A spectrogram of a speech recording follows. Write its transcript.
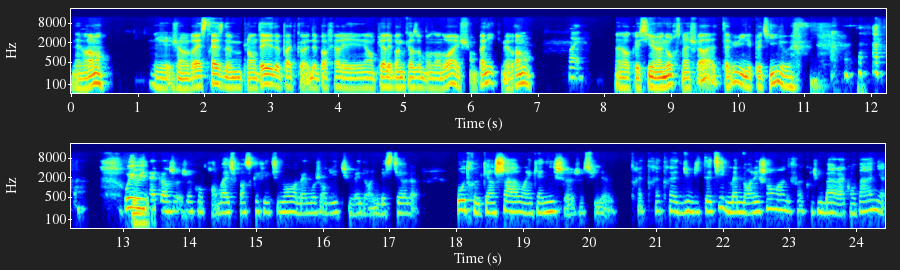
Mais vraiment. J'ai un vrai stress de me planter, de ne pas, de pas faire les, remplir les bonnes cases aux bons endroits et je suis en panique, mais vraiment. Ouais. Alors que a un ours, ben, je fais Ah, t'as vu, il est petit. oui, oui, d'accord, je, comprends. Moi, je pense qu'effectivement, même aujourd'hui, tu mets dans une bestiole autre qu'un chat ou un caniche, je suis euh, très, très, très dubitative, même dans les champs, hein, des fois, quand je me bats à la campagne,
